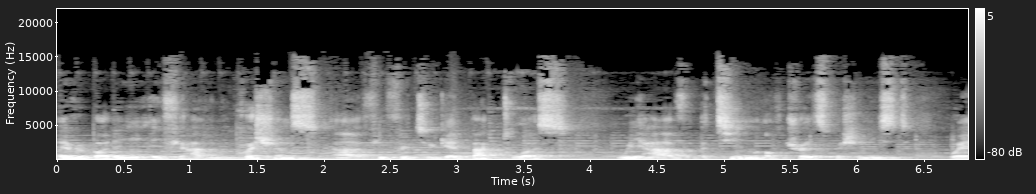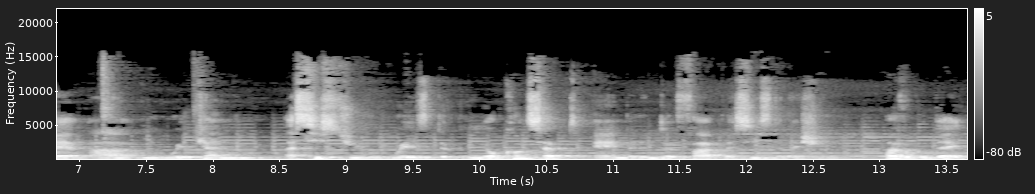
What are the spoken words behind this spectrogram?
everybody, if you have any questions, uh, feel free to get back to us. We have a team of trade specialists where uh, we can assist you with the, your concept and the fireplace installation. Have a good day.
